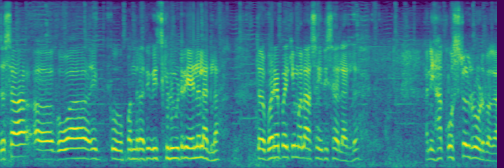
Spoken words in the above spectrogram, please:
जसा गोवा एक पंधरा ते वीस किलोमीटर यायला लागला तर बऱ्यापैकी मला असंही दिसायला लागलं. आणि हा कोस्टल रोड बघा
